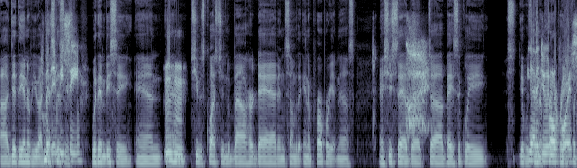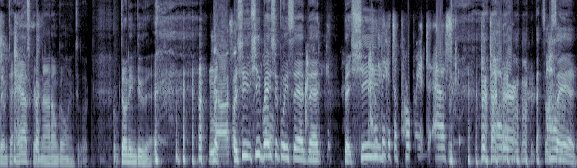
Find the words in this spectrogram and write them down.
uh, did the interview. I with guess NBC. with NBC, and, mm-hmm. and she was questioned about her dad and some of the inappropriateness, and she said that uh, basically it was inappropriate for them to ask her. now, don't go into it. Don't even do that. but, no, like, but she she well, basically said that that she. I don't think it's appropriate to ask the daughter. That's what I'm um, saying.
